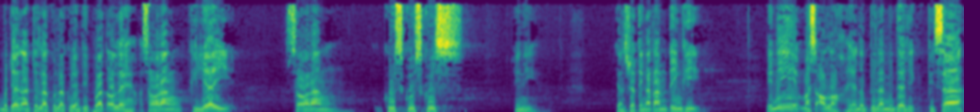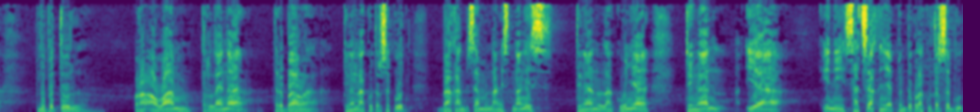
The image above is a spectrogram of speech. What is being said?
Kemudian ada lagu-lagu yang dibuat oleh seorang kiai seorang gus gus gus ini yang sudah tingkatan tinggi. Ini masya Allah ya nabilah min dalik. Bisa betul-betul orang awam terlena terbawa dengan lagu tersebut bahkan bisa menangis-nangis dengan lagunya dengan ya ini sajaknya bentuk lagu tersebut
